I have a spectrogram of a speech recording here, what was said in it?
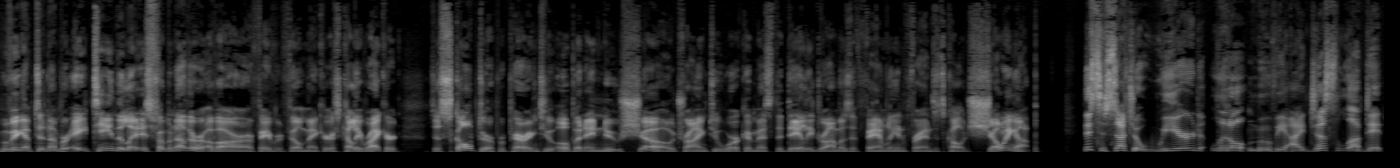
Moving up to number 18, the latest from another of our favorite filmmakers, Kelly Reichardt. It's a sculptor preparing to open a new show, trying to work amidst the daily dramas of family and friends. It's called Showing Up. This is such a weird little movie. I just loved it.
